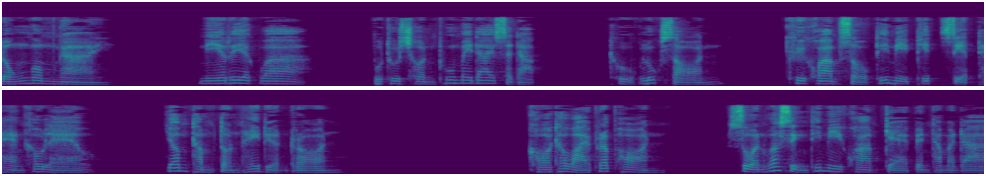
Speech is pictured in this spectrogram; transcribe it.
หลงงมงาย นี้เรียกว่า ปุถุชนผู้ไม่ได้สดับ ถูกลูกศร คือความโศกที่มีพิษเสียบแทงเข้าแล้ว ย่อมทำตนให้เดือดร้อน ขอถวายพระพร ส่วนว่าสิ่งที่มีความแก่เป็นธรรมดา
